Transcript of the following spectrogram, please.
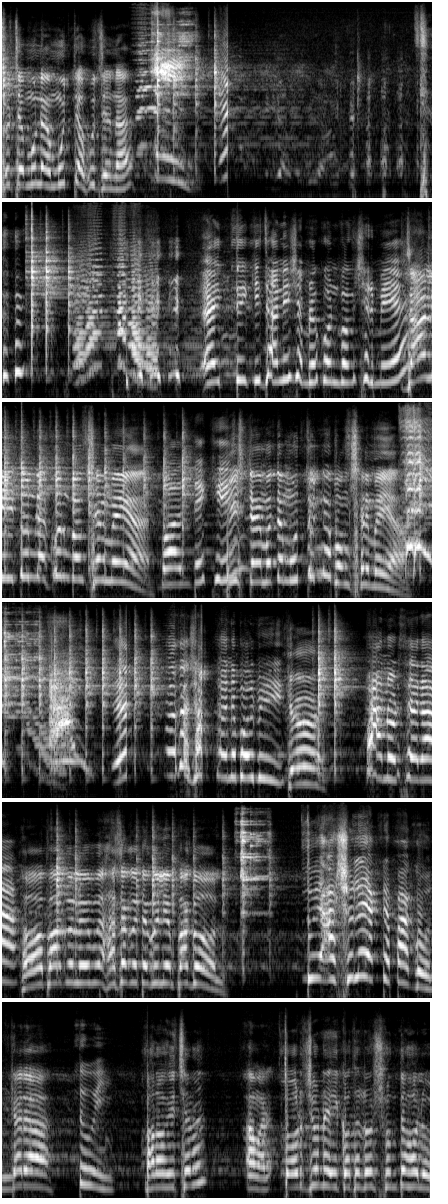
ছুটে মুনে মুইতে হুছে না। এই তুই কি জানিস আমরা কোন বংশের মেয়ে? জানি তোমরা কোন বংশের মেয়া? বল দেখি। বিষ্ণার মধ্যে মুতুন না বংশের মেয়া। কথা সাবধানে বলবি। কে? বানর সেরা। হ পাগল হাসা কথা কইলাম পাগল। তুই আসলে একটা পাগল। কেরা? তুই। ভালো হয়েছে না? আমার তোর জন্য এই কথাটা শুনতে হলো।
